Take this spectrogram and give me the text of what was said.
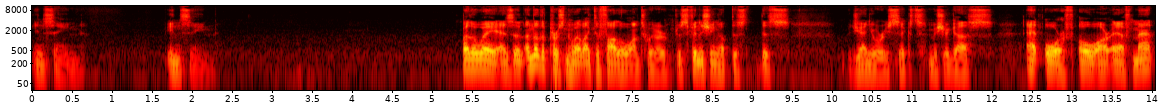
Insane. Insane. By the way, as a, another person who I like to follow on Twitter, just finishing up this this January 6th, mishegas, at Orf, O-R-F, Matt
